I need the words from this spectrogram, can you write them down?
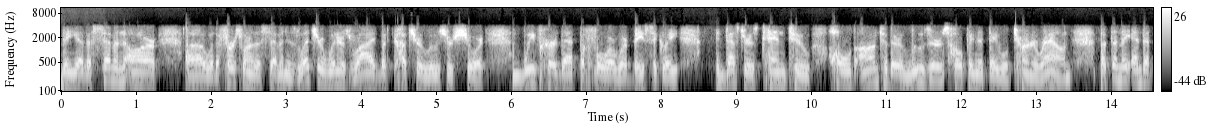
the uh, the seven are uh, well the first one of the seven is Let Your Winners Ride, but cut your losers short. We've heard that before, where basically investors tend to hold on to their losers, hoping that they will turn around, but then they end up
